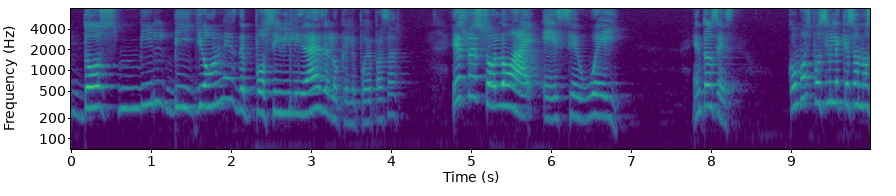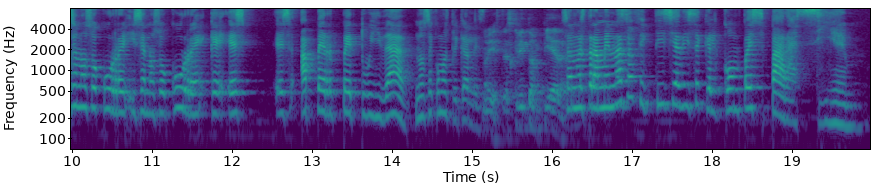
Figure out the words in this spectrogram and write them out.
dos mil billones de posibilidades de lo que le puede pasar. Eso es solo a ese güey. Entonces, ¿cómo es posible que eso no se nos ocurre y se nos ocurre que es, es a perpetuidad? No sé cómo explicarles. No, y está escrito en piedra. O sea, nuestra amenaza ficticia dice que el compa es para siempre.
